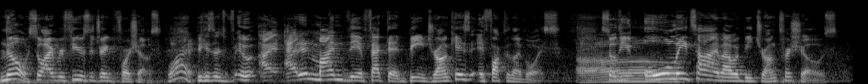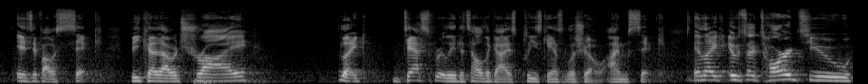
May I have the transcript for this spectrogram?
No, so I refused to drink before shows. Why? Because it, it- I, I didn't mind the effect that being drunk is. It fucked with my voice. oh. So the Oh. only time I would be drunk for shows is if I was sick. Because I would try, like, desperately to tell the guys, please cancel the show. I'm sick. And, like, it was, it's hard to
